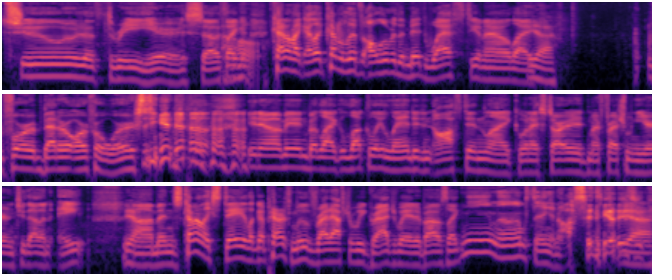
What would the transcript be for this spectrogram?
two to three years. So it's like Oh. kind of like I like kind of lived all over the Midwest, you know, like Yeah. For better or for worse, you know, you know. what I mean, but like, luckily landed in Austin, like when I started my freshman year in 2008. Yeah. um, and it's kind of like stayed. Like my parents moved right after we graduated, but I was like, "Mm, no, I'm staying in Austin. it's, Yeah.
